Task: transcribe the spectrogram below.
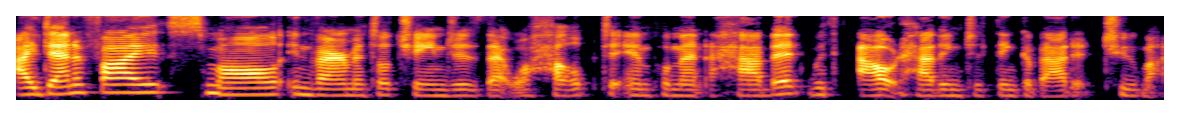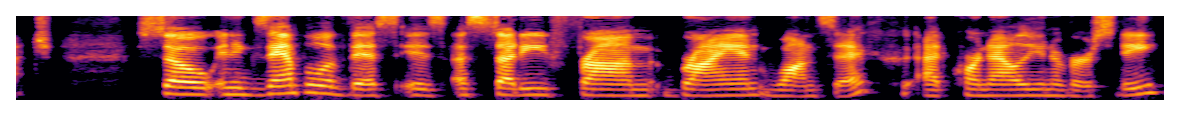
identify small environmental changes that will help to implement a habit without having to think about it too much. So an example of this is a study from Brian Wansink at Cornell University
